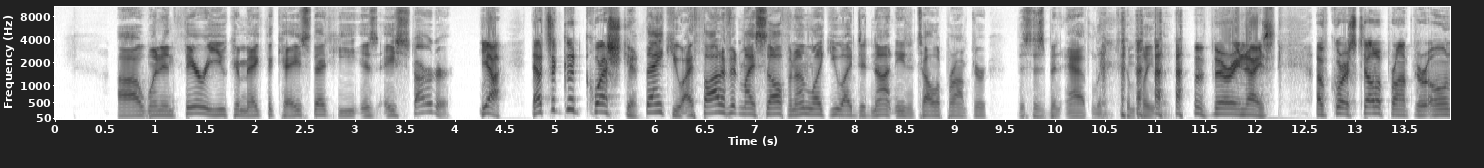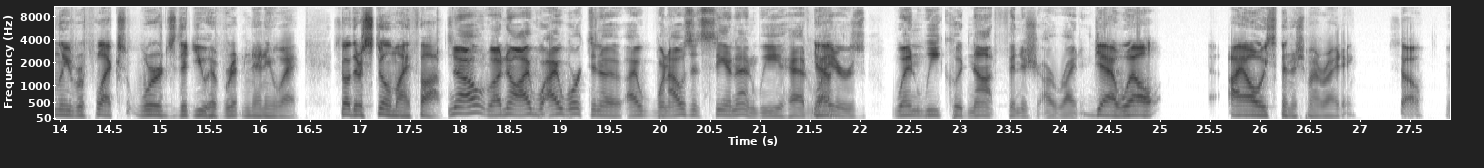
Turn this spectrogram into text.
uh, when in theory you can make the case that he is a starter? Yeah, that's a good question. Thank you. I thought of it myself, and unlike you, I did not need a teleprompter. This has been ad libbed completely. Very nice. Of course, teleprompter only reflects words that you have written anyway. So they're still my thoughts. No, well, no. I, I worked in a. I when I was at CNN, we had Yeah. writers when we could not finish our writing. Yeah, well, I always finish my writing. So, I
